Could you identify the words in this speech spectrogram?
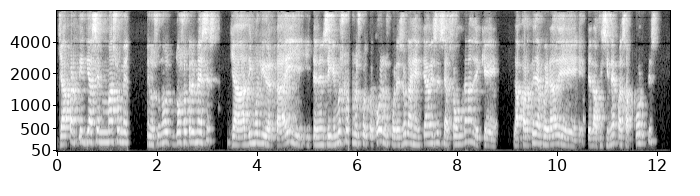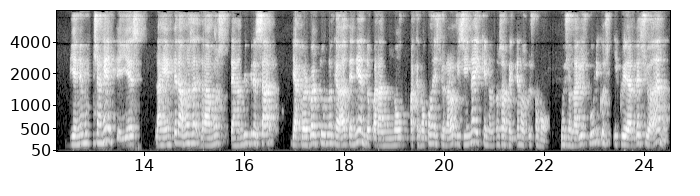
Ya a partir de hace más o menos unos dos o tres meses ya dimos libertad y, y seguimos con los protocolos. Por eso la gente a veces se asombra de que la parte de afuera de, de la oficina de pasaportes viene mucha gente y es la gente la vamos, la vamos dejando ingresar de acuerdo al turno que va teniendo para, no, para que no congestionar la oficina y que no nos afecte a nosotros como funcionarios públicos y cuidar del ciudadano.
